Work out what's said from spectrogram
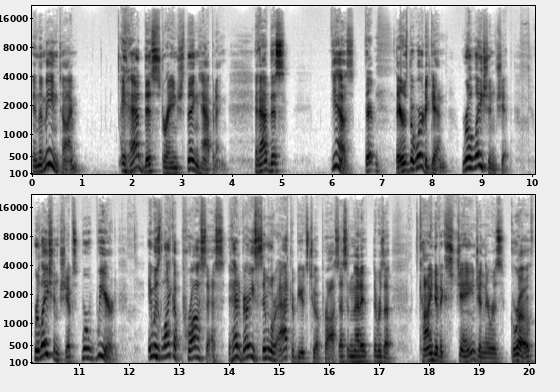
in the meantime, it had this strange thing happening. It had this, yes, there, there's the word again relationship. Relationships were weird. It was like a process. It had very similar attributes to a process in that it, there was a kind of exchange and there was growth.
